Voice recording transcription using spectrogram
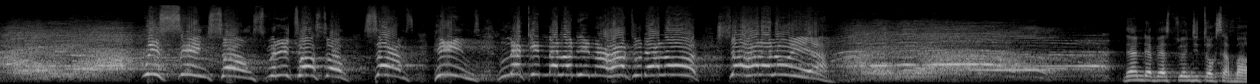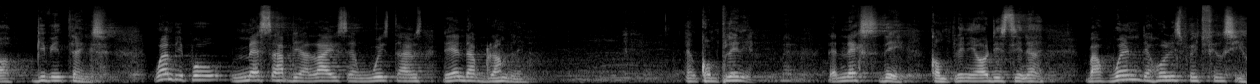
hallelujah. We sing songs, spiritual songs, psalms, hymns, making melody in our heart to the Lord. So hallelujah. hallelujah. Then the verse 20 talks about giving thanks when people mess up their lives and waste times, they end up grumbling and complaining. The next day, complaining all these things. But when the Holy Spirit fills you,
